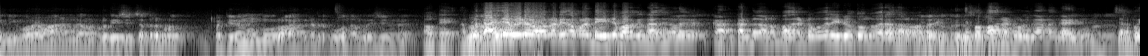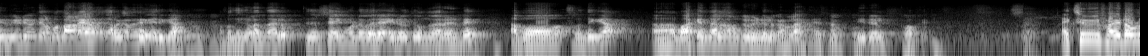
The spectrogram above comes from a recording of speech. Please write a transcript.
ഇനിയും കുറെ വാഹനങ്ങൾ നമ്മൾ പ്രതീക്ഷിച്ചത്ര പറ്റില്ല നമ്മൾ നൂറ് വാഹനത്തിന്റെ അടുത്ത് പോകുന്ന പ്രതീക്ഷിക്കുന്നത് ഓക്കെ. നമ്മൾ കഴിഞ്ഞ വീഡിയോ ഓൾറെഡി നമ്മൾ ഡേറ്റ് പറഞ്ഞിട്ടുണ്ട്. നിങ്ങൾ കണ്ടു കാണും. പതിനെട്ട് മുതൽ ഇരുപത്തി ഒന്ന് വരെ എന്നാണ് പറഞ്ഞത്. ഇന്നിപ്പോ പതിനെട്ട് ഉദ്ഘാടനം കഴിഞ്ഞു. ചിലപ്പോൾ ഈ വീഡിയോ ചിലപ്പോൾ നാളെ ഇറങ്ങുന്നത് ആയിരിക്കാം. ഓക്കേ, ഓക്കേ, അപ്പൊ നിങ്ങൾ എന്തായാലും തീർച്ചയായും ഇങ്ങോട്ട് വരെ ഇരുപത്തി ഒന്ന് വരെ ഉണ്ട്. അപ്പോ ശ്രദ്ധിക്കാം ബാക്കി എന്തായാലും നമുക്ക് വീഡിയോയിൽ കാണാം detail okay. X V five double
